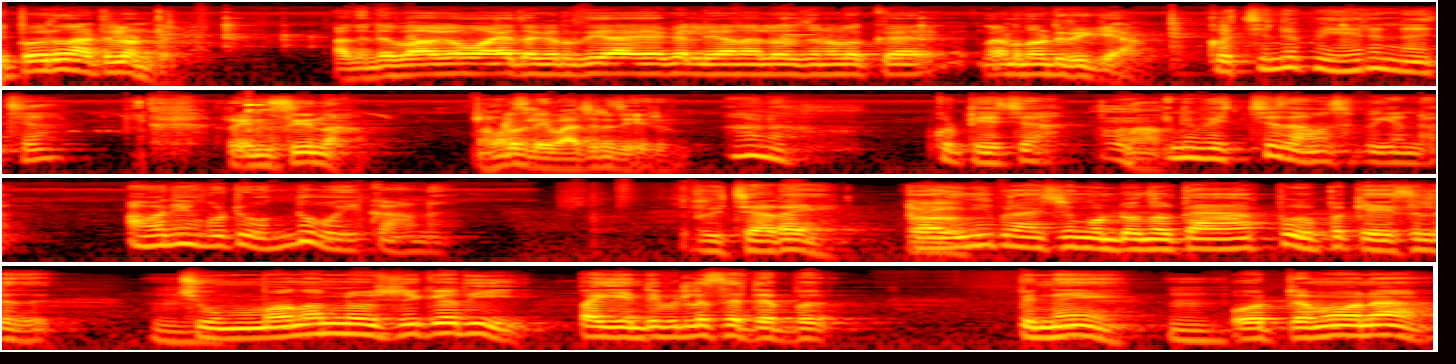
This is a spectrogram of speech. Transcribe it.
ഇപ്പൊ ഒരു നാട്ടിലുണ്ട്. അതിന്റെ ഭാഗമായ തകൃതിയായ കല്യാണാലോചനകളൊക്കെ നടന്നുകൊണ്ടിരിക്കുക കൊച്ചിന്റെ പേരെന്നാച്ചാ റിൻസിന്നാ. നമ്മുടെ സ്ലീവാച്ചിന് ചേരും. ആണ്? കുട്ടിയച്ചാ ഇനി വെച്ച് താമസിപ്പിക്കണ്ട. അവനെയും കൂട്ടി ഒന്ന് പോയി കാണ്. റിച്ചാർഡേ കഴിഞ്ഞ പ്രാവശ്യം കൊണ്ടുവന്നിട്ട് ആപ്പ് ഇപ്പൊ കേസിലത്. ചുമ്മാ ഒന്ന് അന്വേഷിക്കാതി പയ്യന്റെ വീട്ടിലെ സെറ്റപ്പ് പിന്നെ ഒറ്റ മോനാ.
